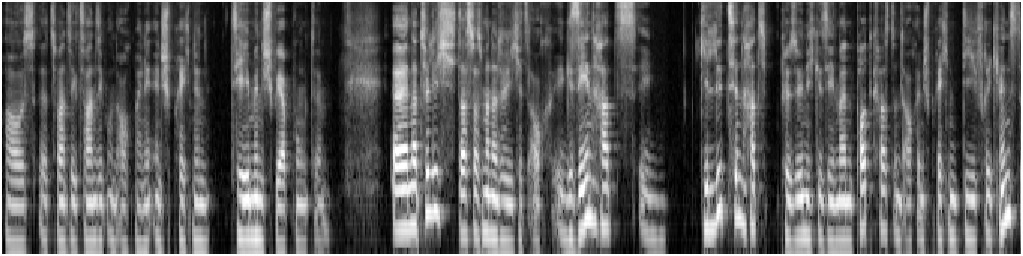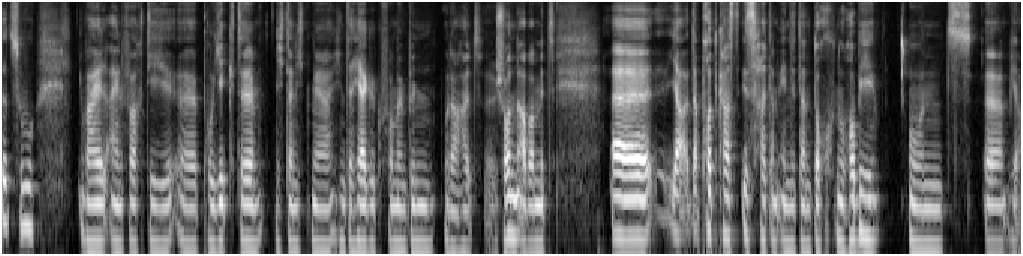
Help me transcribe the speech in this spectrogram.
aus äh, 2020 und auch meine entsprechenden Themenschwerpunkte. Äh, natürlich, das, was man natürlich jetzt auch gesehen hat, äh, gelitten hat, persönlich gesehen, meinen Podcast und auch entsprechend die Frequenz dazu, weil einfach die äh, Projekte ich da nicht mehr hinterhergekommen bin oder halt äh, schon, aber mit, äh, ja, der Podcast ist halt am Ende dann doch nur Hobby und äh, ja,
